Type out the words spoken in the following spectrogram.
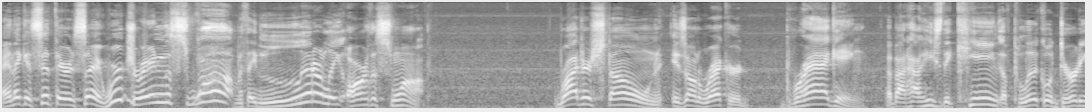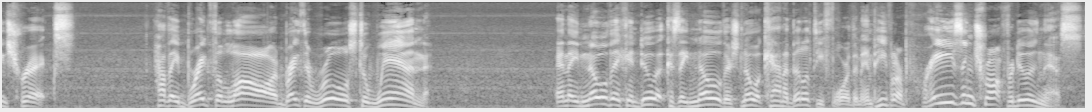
And they can sit there and say, we're draining the swamp, but they literally are the swamp. Roger Stone is on record bragging about how he's the king of political dirty tricks, how they break the law and break the rules to win. And they know they can do it because they know there's no accountability for them. And people are praising Trump for doing this.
